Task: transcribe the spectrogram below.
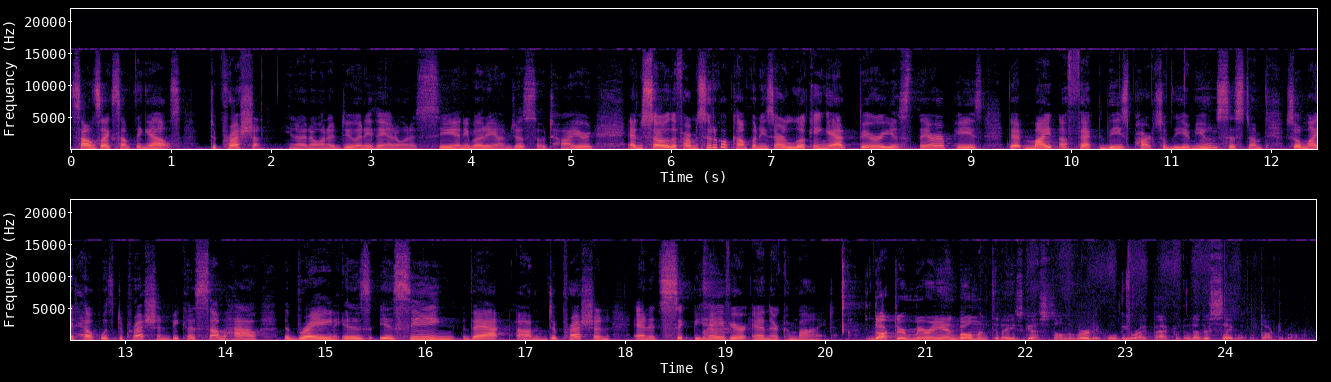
sounds like something else, depression. You know, I don't want to do anything. I don't want to see anybody. I'm just so tired. And so the pharmaceutical companies are looking at various therapies that might affect these parts of the immune mm -hmm. system, so might help with depression because somehow the brain is, is seeing that um, depression and its sick behavior and they're combined. Dr. Mary Ann Bauman, today's guest on The Verdict. We'll be right back with another segment with Dr. Bauman.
